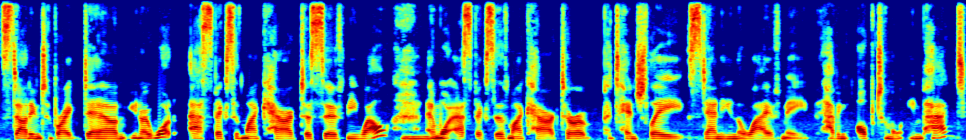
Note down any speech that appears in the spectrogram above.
starting to break down, you what aspects of my character serve me well mm. and what aspects of my character are potentially standing in the way of me having optimal impact.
